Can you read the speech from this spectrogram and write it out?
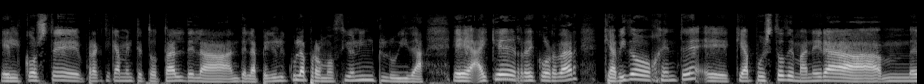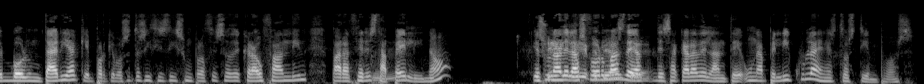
el coste prácticamente total de la, de la película, promoción incluida. Eh, hay que recordar que ha habido gente eh, que ha puesto de manera mm, voluntaria, que porque vosotros hicisteis un proceso de crowdfunding para hacer esta peli, ¿no? Que es Sí, una de sí, las formas de, sacar adelante una película en estos tiempos.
